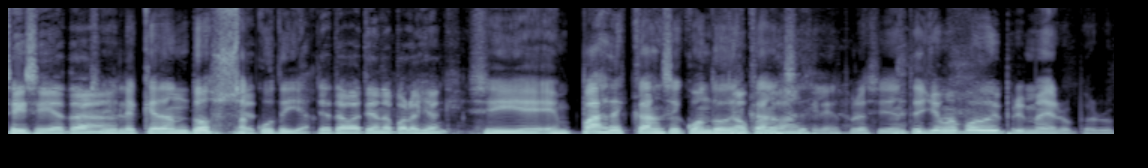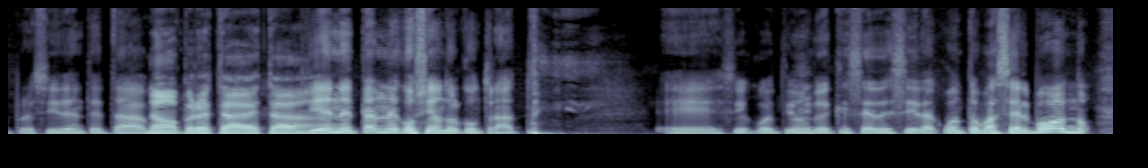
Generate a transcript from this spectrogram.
Sí, sí, ya está. Sí, le quedan dos sacudidas. Ya está bateando para los Yankees. Sí, eh, en paz descanse cuando descanse el presidente. Yo me puedo ir primero, pero el presidente está... No, pero está, está. Tiene, están negociando el contrato. Eh, sí, es cuestión de que se decida cuánto va a ser el bono.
